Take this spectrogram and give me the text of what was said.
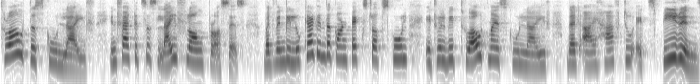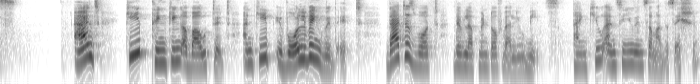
throughout the school life. In fact, it is a lifelong process but when we look at in the context of school, it will be throughout my school life that I have to experience and keep thinking about it and keep evolving with it. That is what development of value means. Thank you and see you in some other session.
